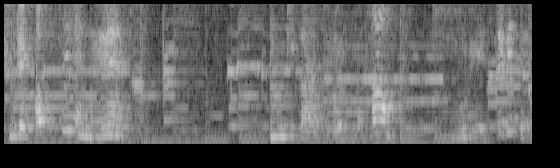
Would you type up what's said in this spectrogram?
귤의 껍질에는 공기가 들어있어서 물 위에 뜨게 돼요.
